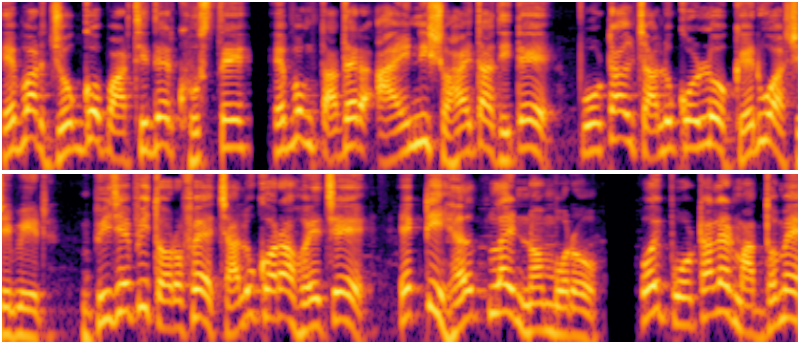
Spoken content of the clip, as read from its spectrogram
এবার যোগ্য প্রার্থীদের খুঁজতে এবং তাদের আইনি সহায়তা দিতে পোর্টাল চালু করল গেরুয়া শিবির। বিজেপি তরফে চালু করা হয়েছে একটি হেল্পলাইন নম্বরও। ওই পোর্টালের মাধ্যমে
